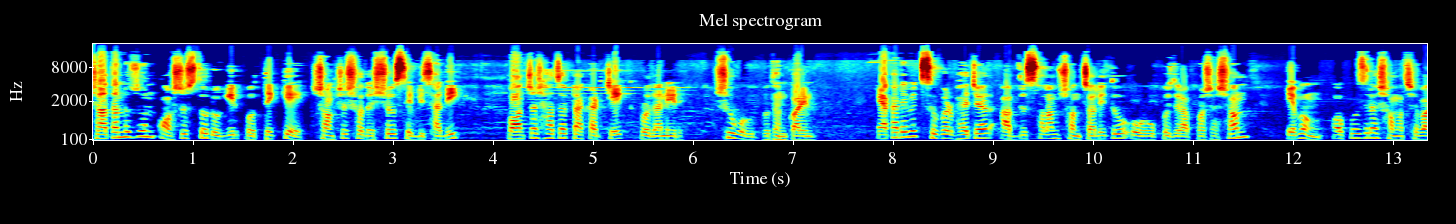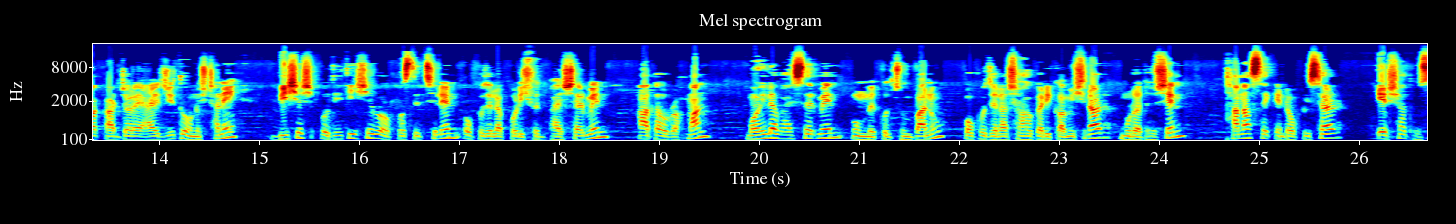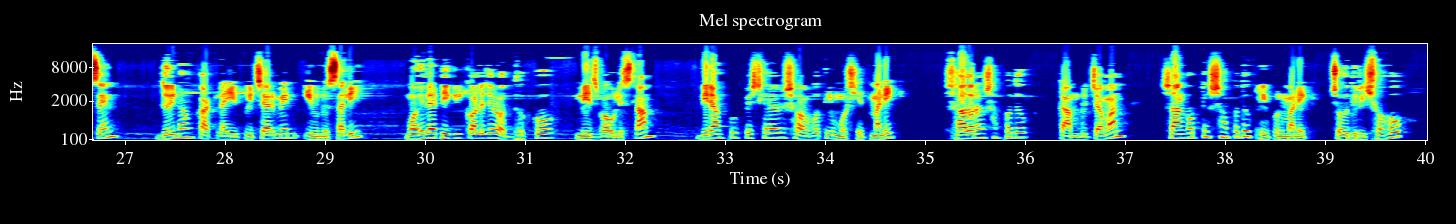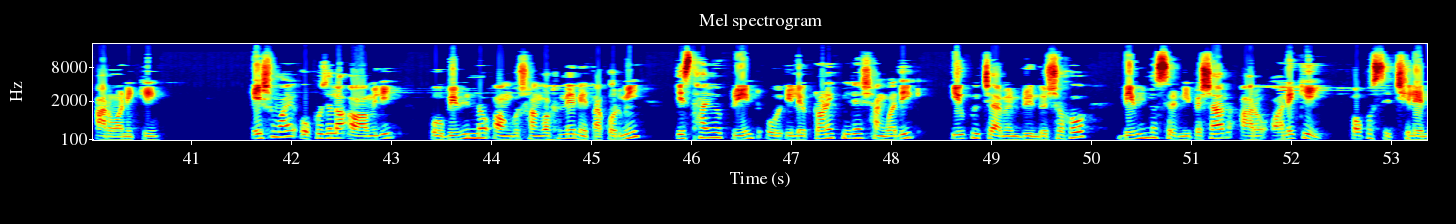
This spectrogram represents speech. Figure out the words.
সাতান্ন জন অসুস্থ রোগীর প্রত্যেককে সংসদ সদস্য শিবলি সাদিক পঞ্চাশ হাজার টাকার চেক প্রদানের শুভ উদ্বোধন করেন। একাডেমিক সুপারভাইজার আব্দুল সালাম সঞ্চালিত ও উপজেলা প্রশাসন এবং উপজেলা সমাজসেবা কার্যালয়ে আয়োজিত অনুষ্ঠানে বিশেষ অতিথি হিসেবে উপস্থিত ছিলেন উপজেলা পরিষদ ভাইস চেয়ারম্যান আতাউর রহমান, মহিলা ভাইস চেয়ারম্যান উম্মে কুলসুম বানু, উপজেলা সহকারী কমিশনার মুরাদ হোসেন, থানা সেকেন্ড অফিসার এরশাদ হোসেন, দুই নং কাটলা ইউপি চেয়ারম্যান ইউনুস আলী মহিলা ডিগ্রি কলেজের অধ্যক্ষ মিজবাউল ইসলাম, বিরামপুর প্রেস ক্লাবের সভাপতি মুর্শিদ মানিক, সাধারণ সম্পাদক কামরুজ্জামান, সাংগঠনিক সম্পাদক রিপুন মানিক চৌধুরী সহ আরও অনেকে এ সময় উপজেলা আওয়ামী লীগ ও বিভিন্ন অঙ্গ সংগঠনের নেতাকর্মী, স্থানীয় প্রিন্ট ও ইলেকট্রনিক মিডিয়ার সাংবাদিক, ইউপি চেয়ারম্যান বৃন্দ সহ বিভিন্ন শ্রেণি পেশার আরও অনেকেই উপস্থিত ছিলেন।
